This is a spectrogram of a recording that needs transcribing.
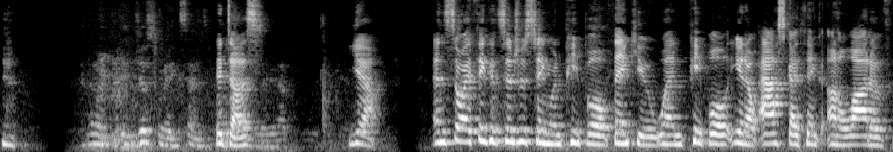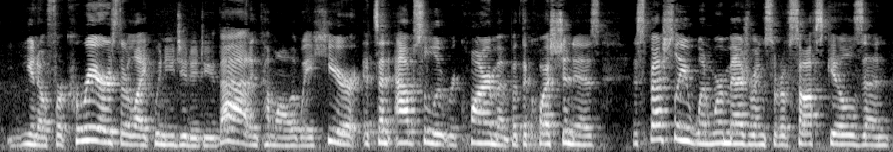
Yeah. It just makes sense. It does. Yeah. And so I think it's interesting when people, thank you, when people, you know, ask, I think on a lot of, you know, for careers, they're like, we need you to do that and come all the way here. It's an absolute requirement. But the question is, especially when we're measuring sort of soft skills and,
